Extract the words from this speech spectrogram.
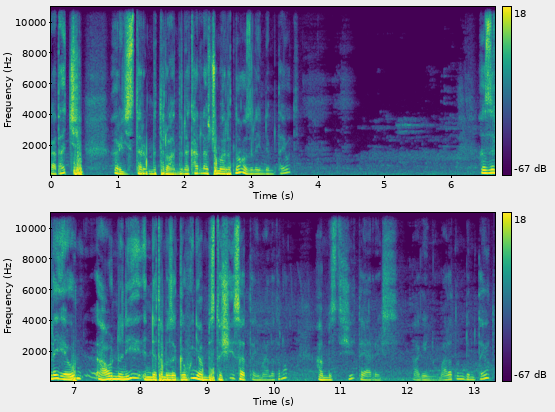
ከታች register የምትለዋን ትነካላችሁ ማለት ነው። እዚህ ላይ እንደምታዩት እዚህ ላይ ይሁን አሁን እኔ እንደተመዘገብኩኝ አምስት ሺህ ሰጠኝ ማለት ነው። አምስት ሺህ TRX አገኘሁ ማለት ነው። እንደምታዩት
